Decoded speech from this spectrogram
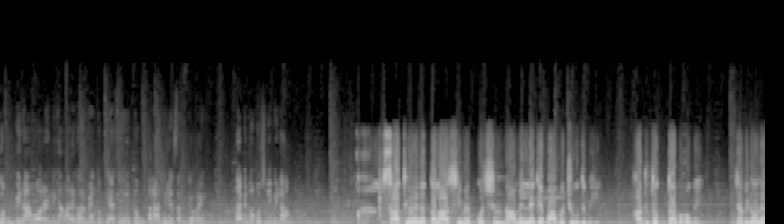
तुम बिना वारंटी के हमारे घर में, तुम कैसे तुम तलाशी ले सकते हो भाई? तब इनको कुछ नहीं मिला। साथियों, इन्हें तलाशी में कुछ ना मिलने के बावजूद भी हद तो तब हो गई जब इन्होंने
